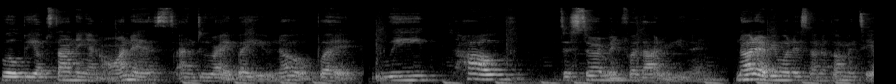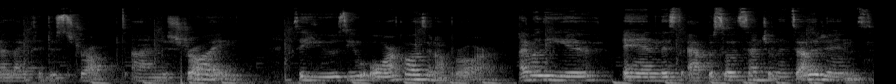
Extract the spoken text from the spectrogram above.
will be upstanding and honest and do right by you, no, but we have discernment for that reason. Not everyone is gonna come into your life to disrupt and destroy, to use you or cause an uproar. I believe in this episode, Central Intelligence,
